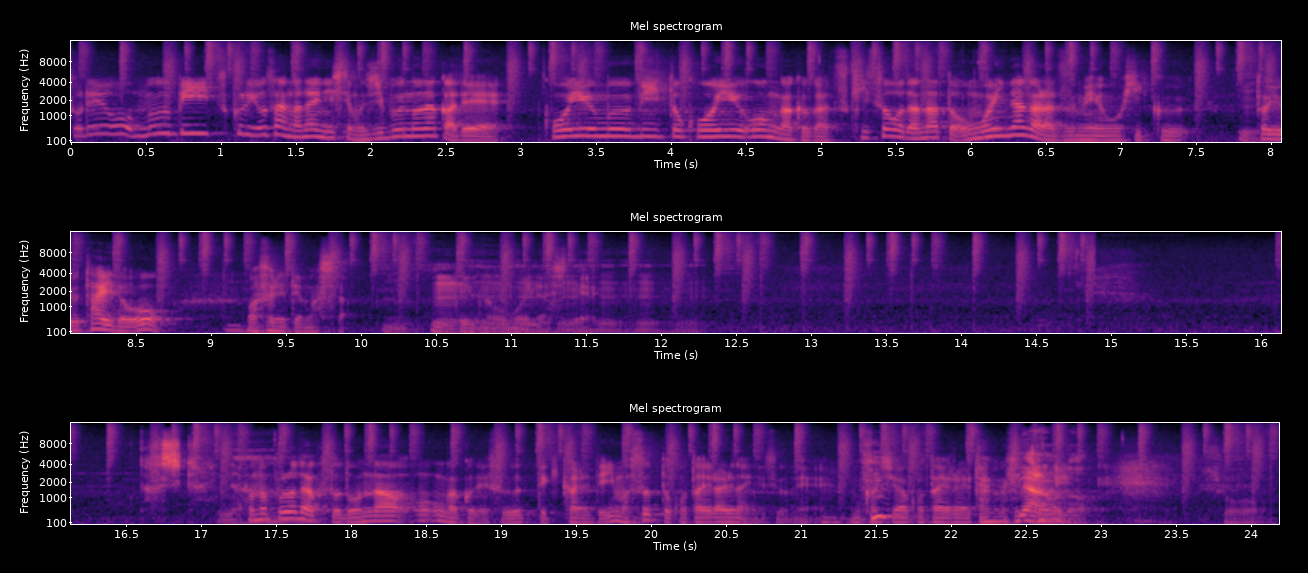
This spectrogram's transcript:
それをムービー作る予算がないにしても自分の中でこういうムービーとこういう音楽がつきそうだなと思いながら図面を引くという態度を忘れてました、っていうのを思い出して。確かにな。このプロダクトどんな音楽ですって聞かれて今すっと答えられないんですよね。昔は答えられたのに。なるほど。そ う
